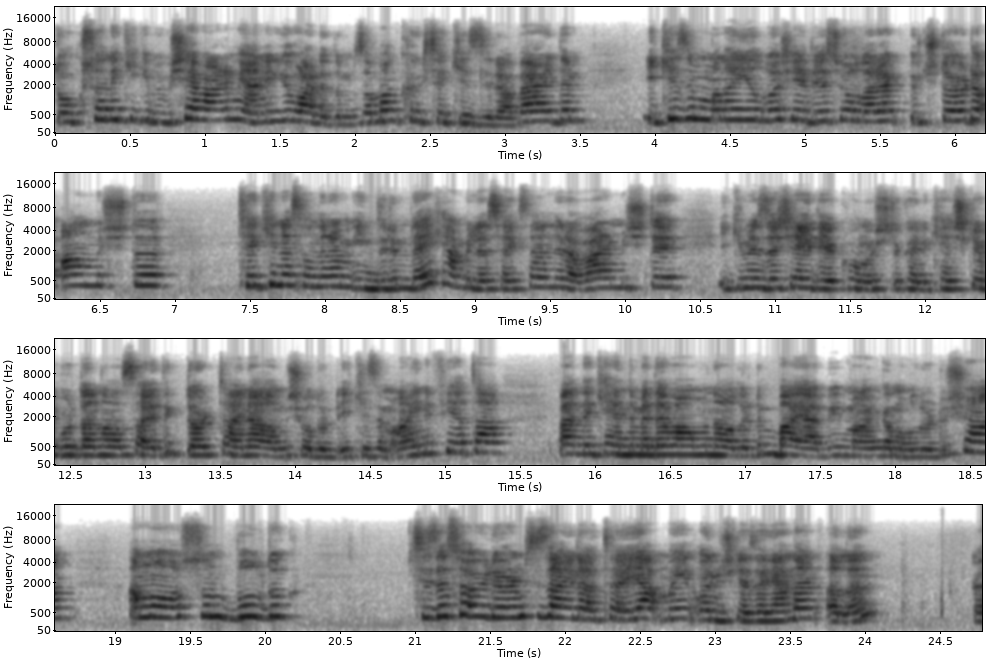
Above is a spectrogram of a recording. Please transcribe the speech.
92 gibi bir şey verdim. Yani yuvarladığım zaman 48 lira verdim. İkizim bana yılbaşı hediyesi olarak 3-4'ü almıştı. Tekine sanırım indirimdeyken bile 80 lira vermişti. İkimiz de şey diye konuştuk hani keşke buradan alsaydık 4 tane almış olurdu ikizim aynı fiyata. Ben de kendime devamını alırdım. Baya bir mangam olurdu şu an. Ama olsun bulduk. Size söylüyorum siz aynı hatayı yapmayın. 13 gezegenden alın. Ee,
